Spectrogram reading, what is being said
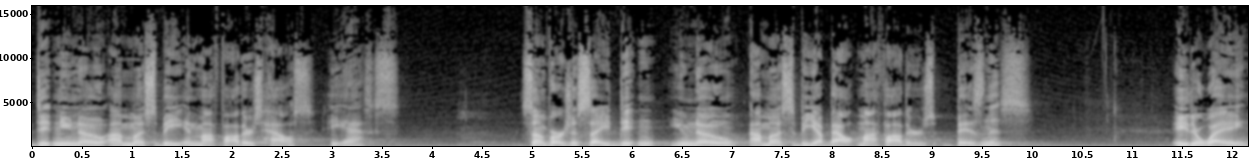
Didn't you know I must be in my Father's house? He asks. Some versions say, Didn't you know I must be about my Father's business? Either way,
